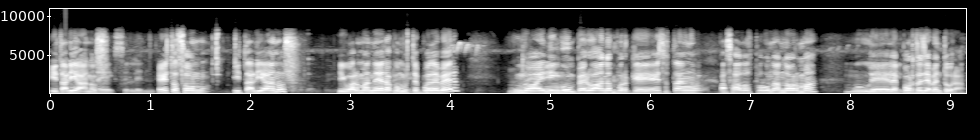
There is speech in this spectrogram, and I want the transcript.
italianos. Excelente. Estos son italianos, igual manera, Muy como bien. usted puede ver. Muy no hay bien. ningún peruano porque estos están pasados por una norma Muy de bien. deportes de aventura.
